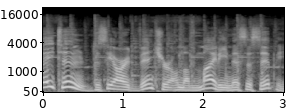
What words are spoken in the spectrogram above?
Stay tuned to see our adventure on the mighty Mississippi.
